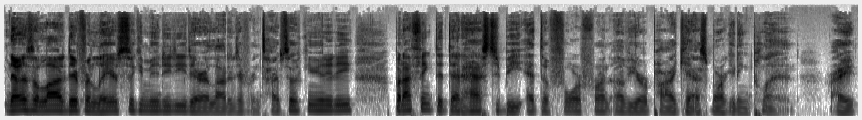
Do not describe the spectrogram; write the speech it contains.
Now, there's a lot of different layers to community. There are a lot of different types of community, but I think that that has to be at the forefront of your podcast marketing plan, right?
